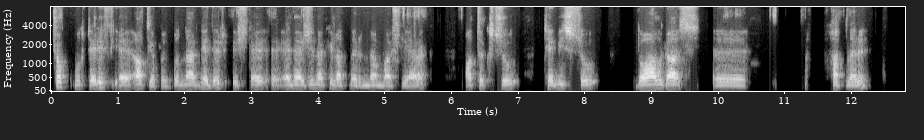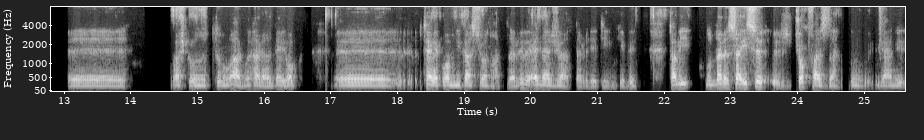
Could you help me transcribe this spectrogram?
Çok muhtelif e, altyapı. Bunlar nedir? İşte e, enerji nakil hatlarından başlayarak atık su, temiz su, doğalgaz e, hatları, e, başka unuttuğum var mı? Herhalde yok. E, telekomünikasyon hatları ve enerji hatları dediğim gibi. Tabii bunların sayısı çok fazla. Yani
